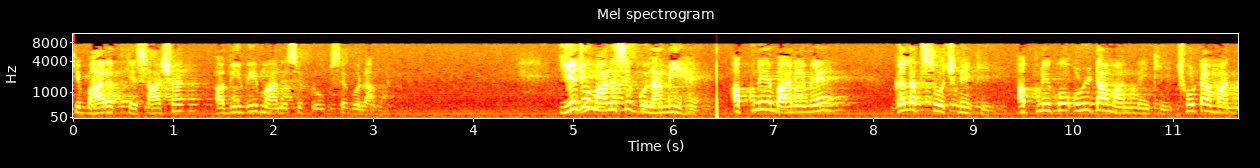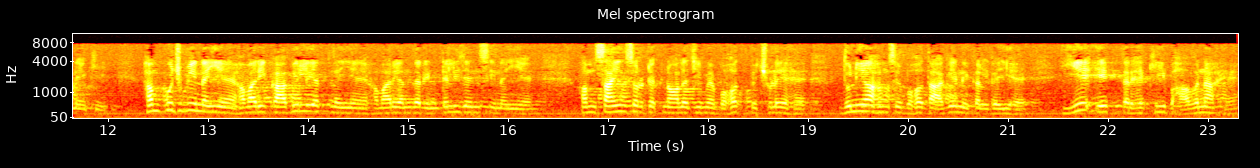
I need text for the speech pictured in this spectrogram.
कि भारत के शासक अभी भी मानसिक रूप से गुलाम है। ये जो मानसिक गुलामी है, अपने बारे में गलत सोचने की, अपने को उल्टा मानने की, छोटा मानने की, हम कुछ भी नहीं है, हमारी काबिलियत नहीं है, हमारे अंदर इंटेलिजेंसी नहीं है, हम साइंस और टेक्नोलॉजी में बहुत पिछड़े हैं, दुनिया हमसे बहुत आगे निकल गई है, ये एक तरह की भावना है,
